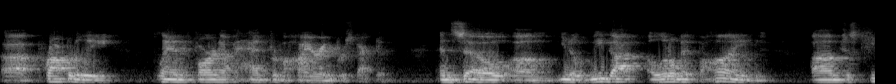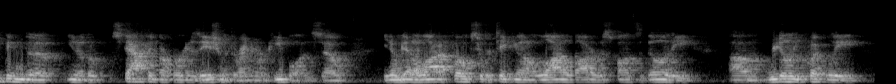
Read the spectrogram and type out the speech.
uh, properly plan far enough ahead from a hiring perspective. And so, um, you know, we got a little bit behind um, just keeping the, you know, the staffing our organization with the right number of people. And so, you know, we had a lot of folks who were taking on a lot, a lot of responsibility um, really quickly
